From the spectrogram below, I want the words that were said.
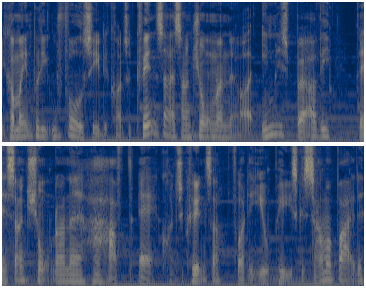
Vi kommer ind på de uforudsete konsekvenser af sanktionerne, og endelig spørger vi, hvad sanktionerne har haft af konsekvenser for det europæiske samarbejde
